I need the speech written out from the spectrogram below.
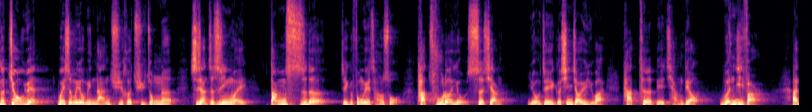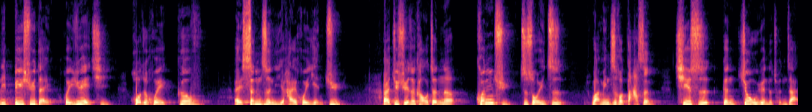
个旧院为什么又名南曲和曲中呢？实际上，这是因为当时的这个风月场所，它除了有摄像、有这个性教育以外，它特别强调文艺范儿啊，你必须得会乐器或者会歌舞，哎，甚至你还会演剧。而据学者考证呢，昆曲之所以自晚明之后大盛，其实跟旧院的存在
